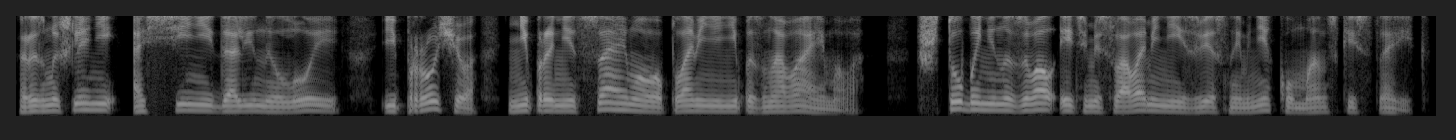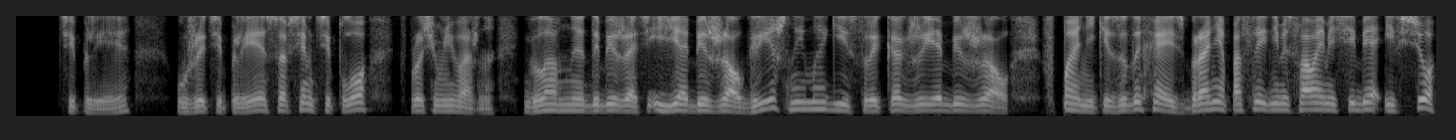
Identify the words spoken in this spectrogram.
размышлений о синей долины Лои и прочего непроницаемого пламени непознаваемого, что бы ни называл этими словами неизвестный мне куманский старик. Теплее, уже теплее, совсем тепло, впрочем, неважно. Главное — добежать. И я бежал. Грешные магистры, как же я бежал. В панике, задыхаясь, броня последними словами себя и все,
